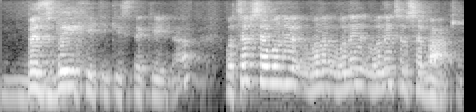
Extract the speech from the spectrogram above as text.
безвихідь якийсь такий. Да? Оце все вони, вони, вони, вони це все бачать.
